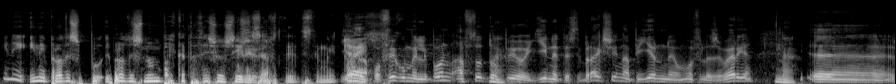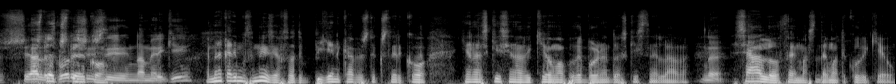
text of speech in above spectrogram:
Είναι, είναι η, πρόταση που, η πρόταση νόμου που έχει καταθέσει ο ΣΥΡΙΖΑ αυτή τη στιγμή. Για να αποφύγουμε λοιπόν αυτό το ναι. οποίο γίνεται στην πράξη, να πηγαίνουν ομόφυλα ζευγάρια ναι. ε, σε άλλες χώρες ή στην Αμερική. Εμένα κάτι μου θυμίζει αυτό, ότι πηγαίνει κάποιος στο εξωτερικό για να ασκήσει ένα δικαίωμα που δεν μπορεί να το ασκήσει στην Ελλάδα. Ναι. Σε άλλο θέμα συνταγματικού δικαίου.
